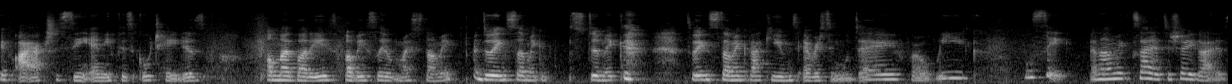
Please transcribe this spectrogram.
if I actually see any physical changes on my body obviously with my stomach. I'm doing stomach stomach doing stomach vacuums every single day for a week. We'll see. And I'm excited to show you guys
